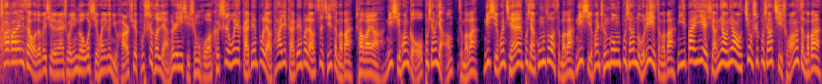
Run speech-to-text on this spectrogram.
叉 Y 在我的微信留言说：“英哥，我喜欢一个女孩，却不适合两个人一起生活。可是我也改变不了她，也改变不了自己，怎么办？”叉 Y 呀，你喜欢狗不想养怎么办？你喜欢钱不想工作怎么办？你喜欢成功不想努力怎么办？你半夜想尿尿就是不想起床怎么办？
